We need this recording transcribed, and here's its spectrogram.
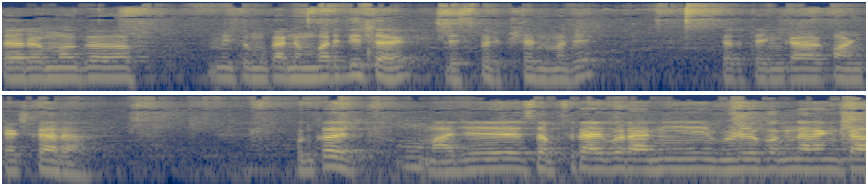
तर मग मी तुमका नंबर दितोय डिस्क्रिप्शनमध्ये तर त्यांना कॉन्टॅक्ट करा. पंकज माझे सबस्क्रायबर आणि व्हिडिओ बघणाऱ्यांका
